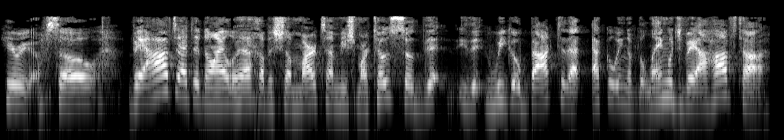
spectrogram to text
Here we go. So, so that, we go back to that echoing of the language, ve'ahavta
